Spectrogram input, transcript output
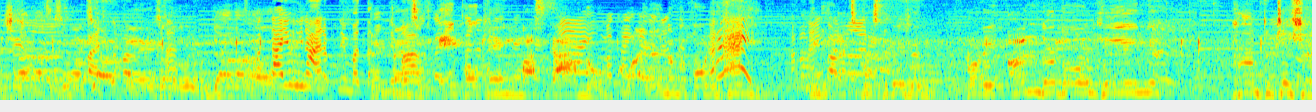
And shout out to Zach Fans all the way from Pag Dallas. tayo hinahanap ni Madam, Big ni thanks to Ma... April King Mascardo, rider number 43 in the experts division for the Underbone King competition.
